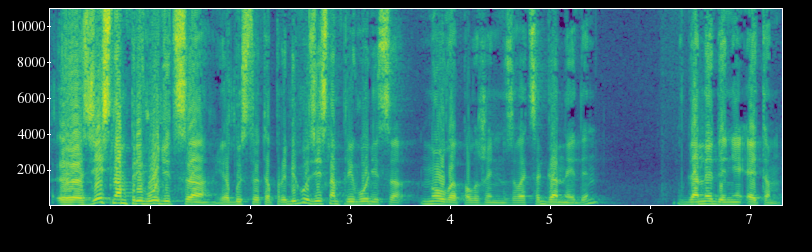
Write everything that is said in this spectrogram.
Э, здесь нам приводится, я быстро это пробегу, здесь нам приводится новое положение, называется Ганеден. В Ганедене этом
